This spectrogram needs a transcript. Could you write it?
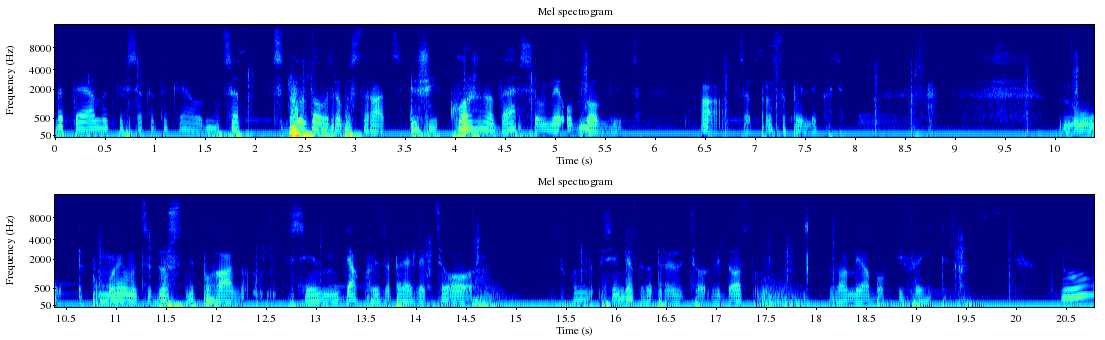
Метелики, всяке таке. Ну це, це дуже довго треба старатися. І ще кожна версія вони обновлюється. А, це просто пиль якась. Ну, по-моєму, це досить непогано. Всім дякую за перегляд цього. Секунду. Всім дякую за перегляд цього відосу. З вами я був Іфрітик. Ну,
